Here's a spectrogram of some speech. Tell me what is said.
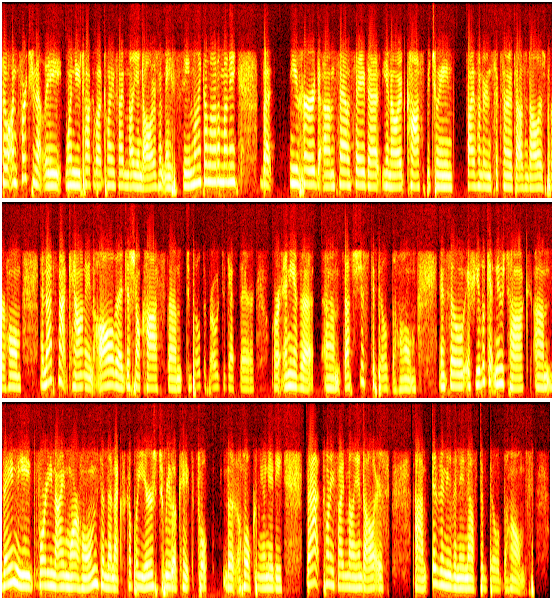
So unfortunately, when you talk about $25 million, it may seem like a lot of money, but you heard um, Sam say that you know it costs between five hundred and six hundred thousand dollars per home, and that's not counting all the additional costs um, to build the road to get there or any of the. Um, that's just to build the home, and so if you look at Newtok, um, they need forty nine more homes in the next couple of years to relocate the full the whole community. That twenty five million dollars um, isn't even enough to build the homes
